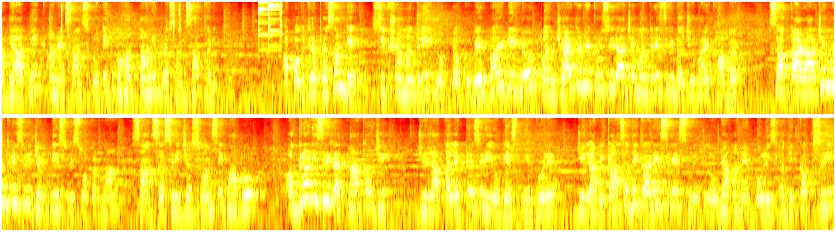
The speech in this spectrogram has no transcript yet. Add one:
આધ્યાત્મિક અને સાંસ્કૃતિક મહત્તાની પ્રશંસા કરી. આ પવિત્ર પ્રસંગે શિક્ષણ મંત્રી ડોક્ટર કુબેરભાઈ ડિંડો, પંચાયત અને કૃષિ રાજ્યમંત્રી શ્રી બચુભાઈ ખાબર, સહકાર રાજ્યમંત્રી શ્રી જગદીશ વિશ્વકર્મા, સાંસદ શ્રી જસવંતસિંહ ભાભોર અગ્રણી શ્રી રત્નાકરજી, જિલ્લા કલેક્ટર શ્રી યોગેશ નિર્ગુડે જિલ્લા વિકાસ અધિકારી શ્રી સ્મિત લોઢા અને પોલીસ અધિક્ષક શ્રી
